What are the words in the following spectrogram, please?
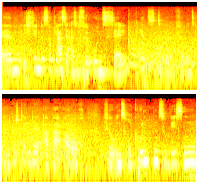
ähm, ich finde es so klasse, also für uns selber jetzt, äh, für uns Angestellte, aber auch für unsere Kunden zu wissen,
